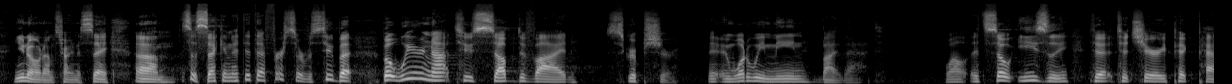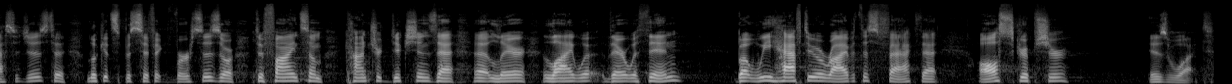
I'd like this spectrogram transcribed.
you know what I'm trying to say. Um, it's a second, I did that first service too, but, but we're not to subdivide Scripture. And what do we mean by that? Well, it's so easy to, to cherry pick passages, to look at specific verses, or to find some contradictions that uh, lie w- there within. But we have to arrive at this fact that all Scripture is what?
